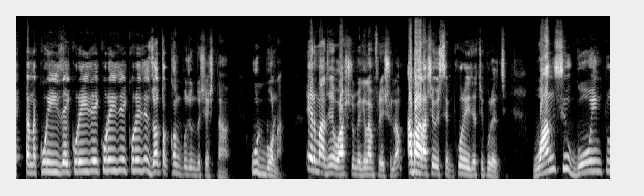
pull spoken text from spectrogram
একটা না করেই যাই করেই যাই করেই যাই করেই যাই, যতক্ষণ পর্যন্ত শেষ না হয়, উঠবো না। এর মাঝে ওয়াশরুমে গেলাম ফ্রেশ হলাম, আবার আসে ওই সেম করেই যাচ্ছি করে যাচ্ছি। Once you go in to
